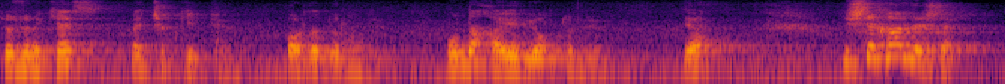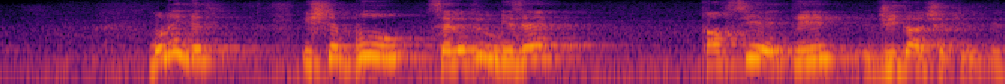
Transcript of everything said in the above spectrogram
sözünü kes ve çık git diyor. Orada durma diyor. Bunda hayır yoktur diyor. Ya. İşte kardeşler. Bu nedir? İşte bu selefin bize tavsiye ettiği cidal şeklidir.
